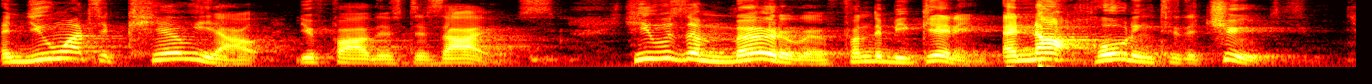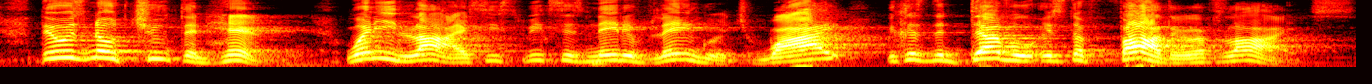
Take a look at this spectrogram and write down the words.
and you want to carry out your father's desires. He was a murderer from the beginning and not holding to the truth. There was no truth in him. When he lies, he speaks his native language. Why? Because the devil is the father of lies.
